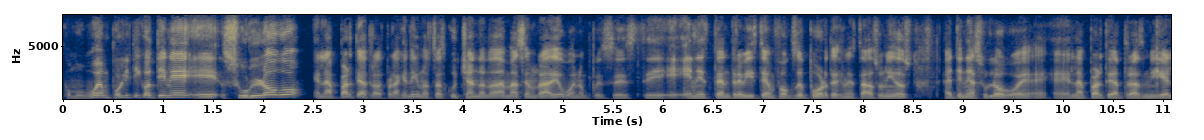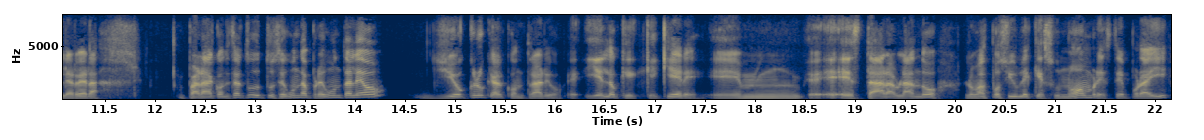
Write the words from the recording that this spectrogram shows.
como buen político, tiene eh, su logo en la parte de atrás. Para la gente que nos está escuchando nada más en radio, bueno, pues este, en esta entrevista en Fox Deportes en Estados Unidos, ahí tenía su logo, eh, en la parte de atrás, Miguel Herrera. Para contestar tu, segunda pregunta, Leo, yo creo que al contrario, y es lo que, quiere, em, estar hablando lo más posible que su nombre esté por ahí,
